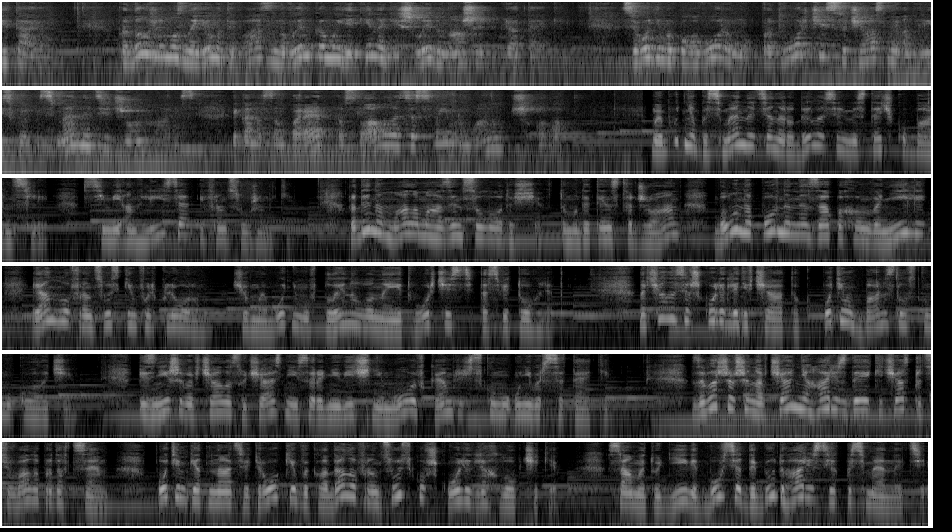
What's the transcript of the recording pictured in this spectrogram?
Вітаю! Продовжуємо знайомити вас з новинками, які надійшли до нашої бібліотеки. Сьогодні ми поговоримо про творчість сучасної англійської письменниці Джон Гарріс, яка насамперед прославилася своїм романом Шоколад. Майбутня письменниця народилася в містечку Барнслі в сім'ї англійця і француженки. Родина мала магазин солодощів, тому дитинство Джоан було наповнене запахом ванілі і англо-французьким фольклором, що в майбутньому вплинуло на її творчість та світогляд. Навчалася в школі для дівчаток, потім в Барнсловському коледжі. Пізніше вивчала сучасні і середньовічні мови в Кембриджському університеті. Завершивши навчання, Гарріс деякий час працювала продавцем. Потім 15 років викладала французьку в школі для хлопчиків. Саме тоді відбувся дебют Гарріс як письменниці.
